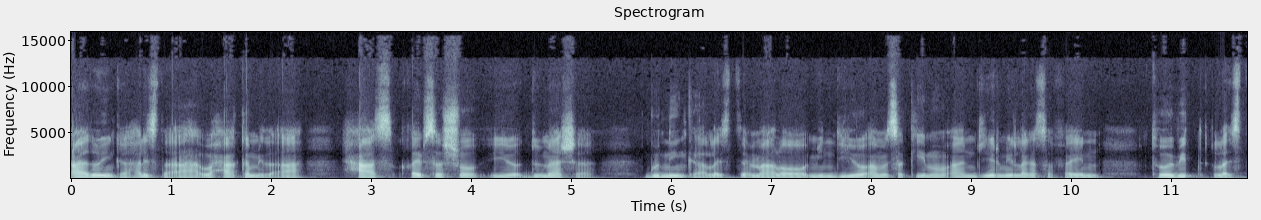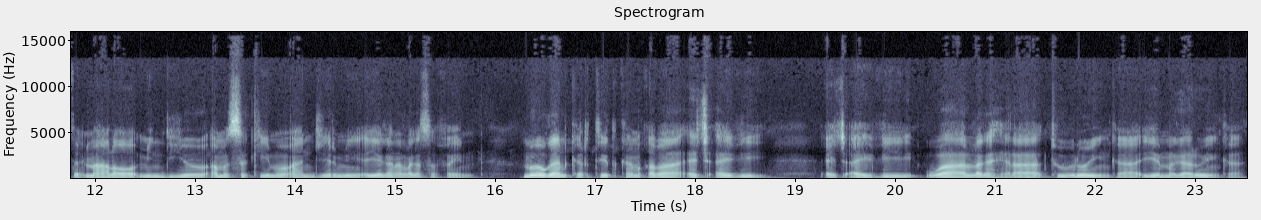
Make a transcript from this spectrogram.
Caadooyinka halista ah waxaa ka mid ah xaas qaybsasho iyo dumaasha. Gudniinka la isticmaalo mindiyo ama sakiimo aan jeermi laga safayn. Toobid la isticmaalo mindiyo ama sakiimo aan jeermi iyagana laga safayn. Ma ogaan kartid kan qaba h i v. H i v waa laga helaa tuulooyinka iyo magaalooyinka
